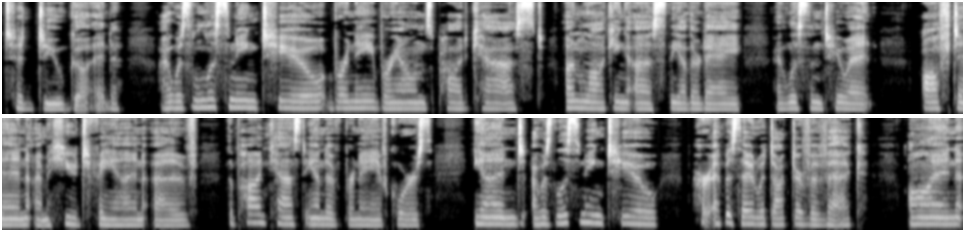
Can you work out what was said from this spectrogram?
to do good. I was listening to Brene Brown's podcast Unlocking Us the other day. I listen to it often. I'm a huge fan of the podcast and of Brene, of course. And I was listening to her episode with Dr. Vivek on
